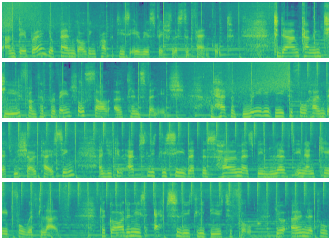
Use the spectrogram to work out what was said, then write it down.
I'm Deborah, your Pam Golding Properties Area Specialist at Fancourt. Today I'm coming to you from the Provincial Style Oaklands Village. We have a really beautiful home that we're showcasing and you can absolutely see that this home has been lived in and cared for with love. The garden is absolutely beautiful, your own little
